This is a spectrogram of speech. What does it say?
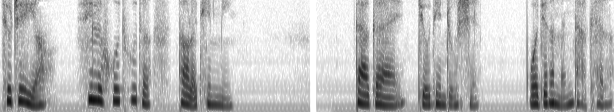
就这样稀里糊涂的到了天明。大概九点钟时，我家的门打开了，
